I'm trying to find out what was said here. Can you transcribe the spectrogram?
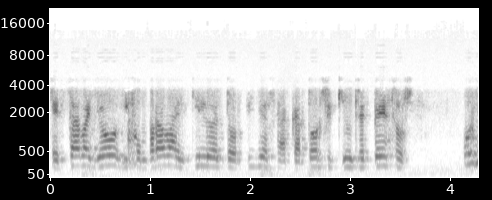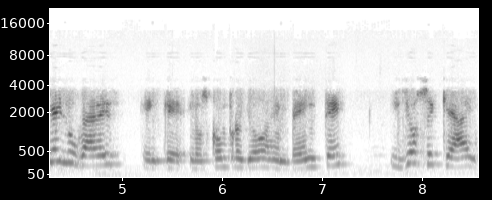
estaba yo y compraba el kilo de tortillas a 14, 15 pesos. Hoy hay lugares en que los compro yo en 20 y yo sé que hay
